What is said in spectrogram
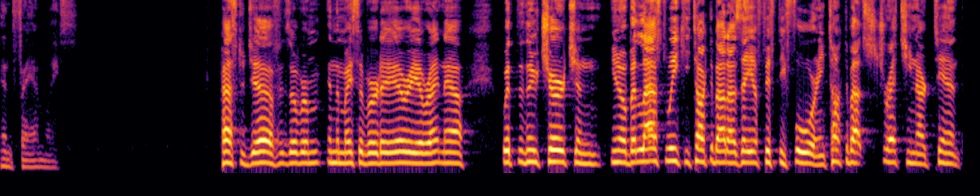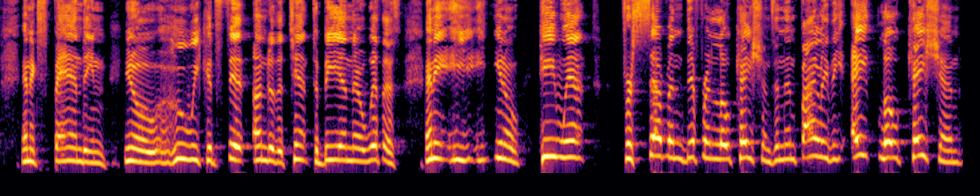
and families. Pastor Jeff is over in the Mesa Verde area right now with the new church and you know but last week he talked about isaiah 54 and he talked about stretching our tent and expanding you know who we could fit under the tent to be in there with us and he, he, he you know he went for seven different locations and then finally the eighth location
